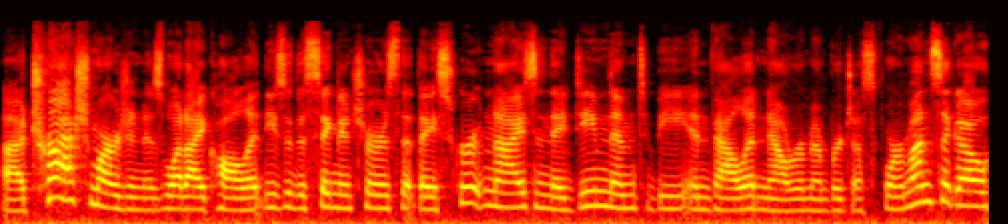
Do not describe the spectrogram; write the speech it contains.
uh, trash margin is what I call it. These are the signatures that they scrutinize and they deem them to be invalid. Now, remember, just four months ago,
